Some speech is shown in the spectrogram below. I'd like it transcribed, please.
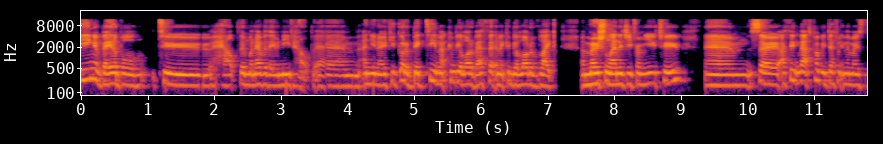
being available to help them whenever they need help um, and you know if you've got a big team that can be a lot of effort and it can be a lot of like emotional energy from you too um, so I think that's probably definitely the most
